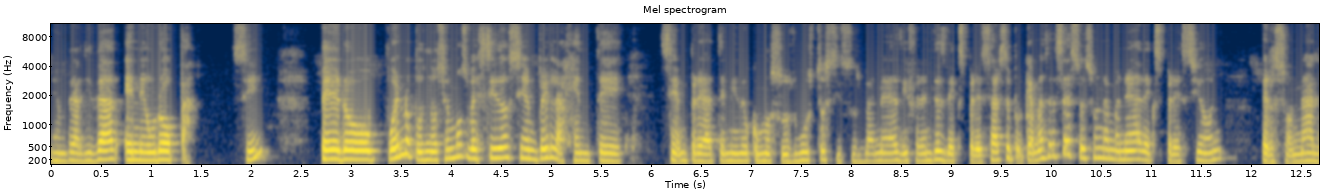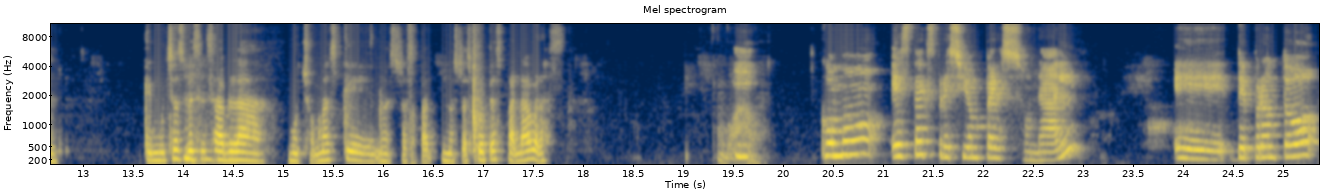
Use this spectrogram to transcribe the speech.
en realidad en Europa, ¿sí? Pero bueno, pues nos hemos vestido siempre y la gente siempre ha tenido como sus gustos y sus maneras diferentes de expresarse, porque además es eso, es una manera de expresión personal, que muchas veces habla mucho más que nuestras, nuestras propias palabras. Y Wow. Cómo esta expresión personal, eh, de pronto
